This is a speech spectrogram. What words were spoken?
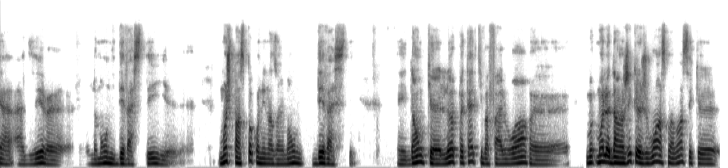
à, dire euh, le monde est dévasté. Euh. moi, je ne pense pas qu'on est dans un monde dévasté. Et donc, là, peut-être qu'il va falloir. moi, le danger que je vois en ce moment, c'est que,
